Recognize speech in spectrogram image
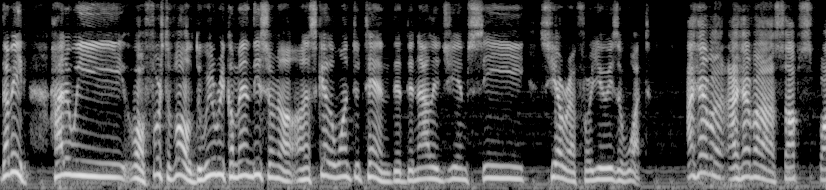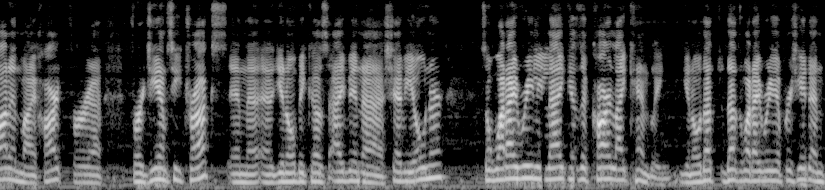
David, how do we? Well, first of all, do we recommend this or not? On a scale of one to ten, the Denali GMC Sierra for you is a what? I have a I have a soft spot in my heart for uh, for GMC trucks, and uh, uh, you know because I've been a Chevy owner so what I really like is the car-like handling. You know, that's that's what I really appreciate. And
